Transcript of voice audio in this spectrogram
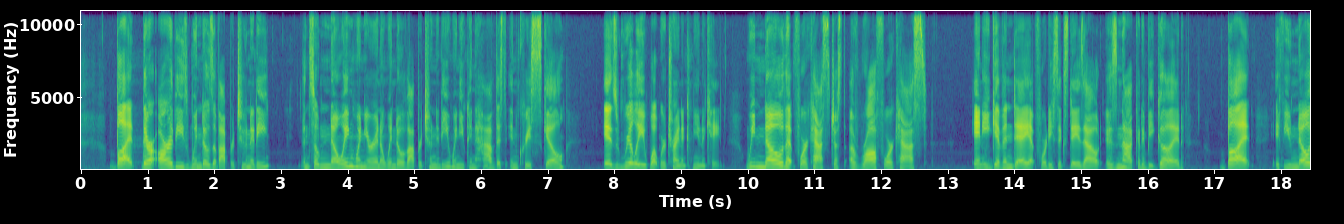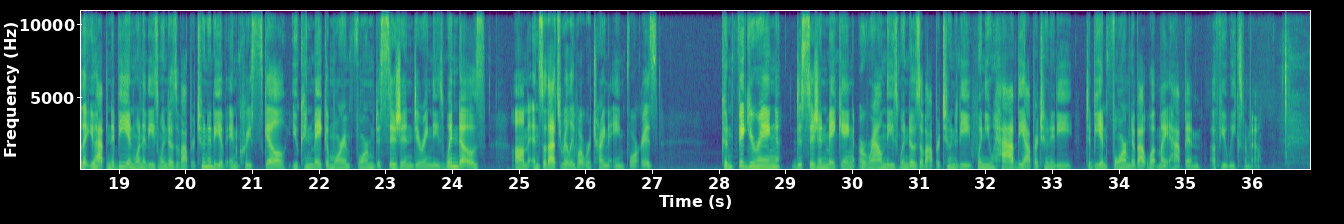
But there are these windows of opportunity and so, knowing when you're in a window of opportunity, when you can have this increased skill, is really what we're trying to communicate. We know that forecast, just a raw forecast, any given day at 46 days out, is not going to be good. But if you know that you happen to be in one of these windows of opportunity of increased skill, you can make a more informed decision during these windows. Um, and so that's really what we're trying to aim for is configuring decision making around these windows of opportunity when you have the opportunity to be informed about what might happen a few weeks from now.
